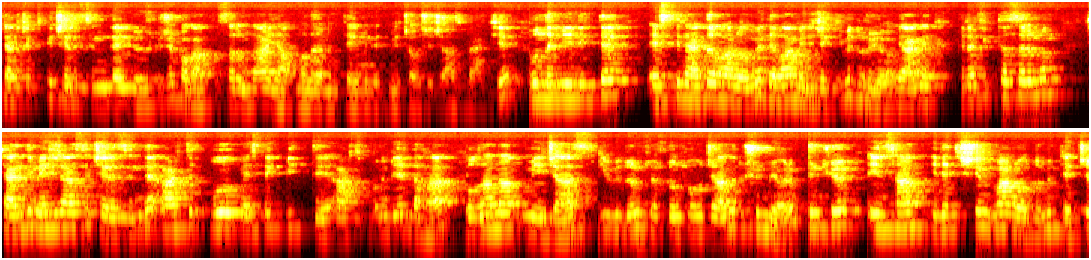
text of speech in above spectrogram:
gerçeklik içerisinde gözükecek olan tasarımlar yapmalarını temin etmeye çalışacağız belki. Bununla birlikte eskilerde var olmaya devam edecek gibi duruyor. Yani grafik tasarımın kendi mecrası içerisinde artık bu meslek bitti, artık bunu bir daha kullanamayacağız gibi bir durum söz konusu olacağını düşünmüyorum. Çünkü insan iletişim var olduğu müddetçe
